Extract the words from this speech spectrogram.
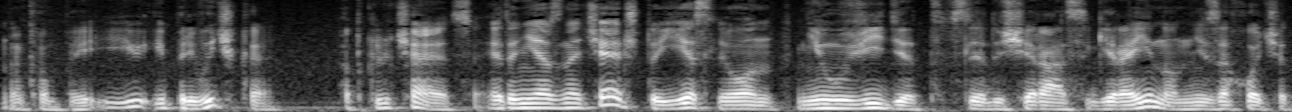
Ну, как бы, и, и привычка отключается. Это не означает, что если он не увидит в следующий раз героин, он не захочет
